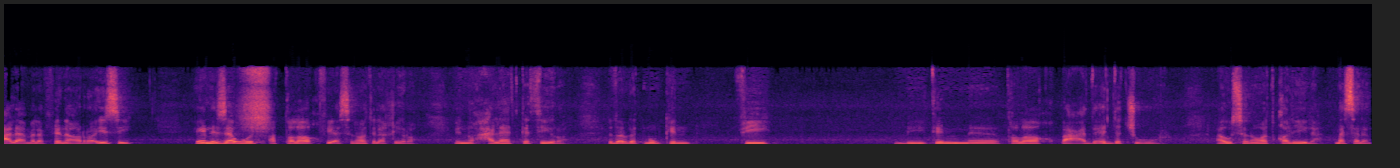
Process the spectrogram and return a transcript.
على ملفنا الرئيسي إيه اللي زود الطلاق في السنوات الأخيرة إنه حالات كثيرة لدرجة ممكن في بيتم طلاق بعد عدة شهور أو سنوات قليلة مثلا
